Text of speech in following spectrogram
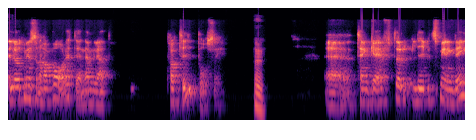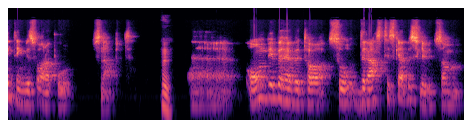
eller åtminstone har varit det, nämligen att ta tid på sig. Mm. Eh, tänka efter, livets mening, det är ingenting vi svarar på snabbt. Mm. Eh, om vi behöver ta så drastiska beslut som,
